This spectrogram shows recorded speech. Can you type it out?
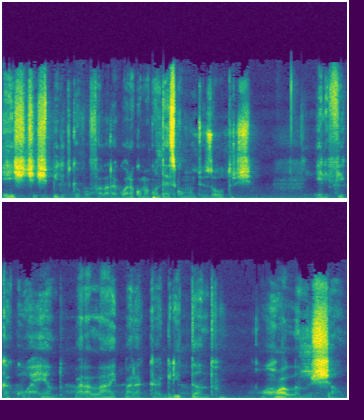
este espírito que eu vou falar agora, como acontece com muitos outros, ele fica correndo para lá e para cá, gritando, rola no chão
